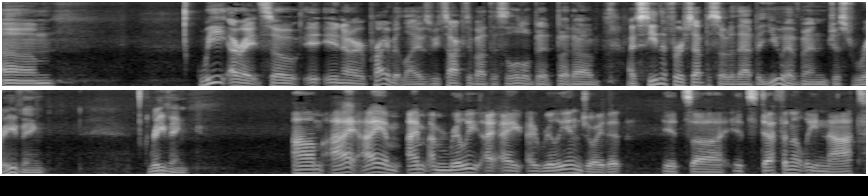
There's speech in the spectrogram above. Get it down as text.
Um. We all right. So in our private lives, we've talked about this a little bit, but um, I've seen the first episode of that. But you have been just raving, raving. Um, I I am I'm I'm really I I, I really enjoyed it. It's uh it's definitely not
